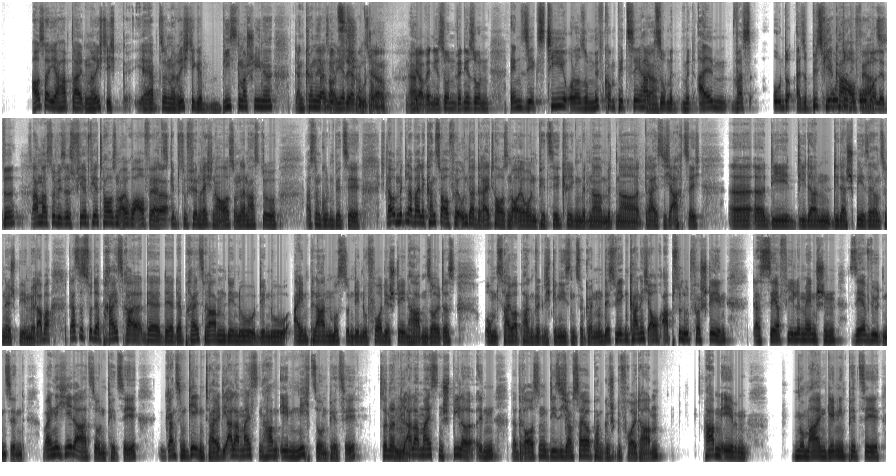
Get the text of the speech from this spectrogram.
Außer ihr habt halt eine richtig, ihr habt so eine richtige Beastmaschine, dann könnt ihr das, auch jetzt sehr gut, ja. Ne? Ja, wenn ihr so ein, wenn ihr so ein NCXT oder so ein Mifcom PC habt, ja. so mit, mit allem, was unter, also bis 4K unter die aufwärts. Oberlippe. Sagen wir es so, wie es ist, 4000 Euro aufwärts ja. gibst du für einen Rechner aus und dann hast du, hast einen guten PC. Ich glaube, mittlerweile kannst du auch für unter 3000 Euro einen PC kriegen mit einer, mit einer 3080 äh, äh, die die dann die das Spiel sensationell spielen wird. Aber das ist so der Preisra der der der Preisrahmen, den du den du einplanen musst und den du vor dir stehen haben solltest, um Cyberpunk wirklich genießen zu können. Und deswegen kann ich auch absolut verstehen, dass sehr viele Menschen sehr wütend sind, weil nicht jeder hat so einen PC. Ganz im Gegenteil, die allermeisten haben eben nicht so einen PC, sondern mhm. die allermeisten SpielerInnen da draußen, die sich auf Cyberpunk gefreut haben, haben eben normalen Gaming-PC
